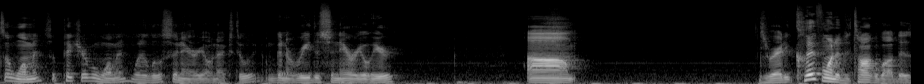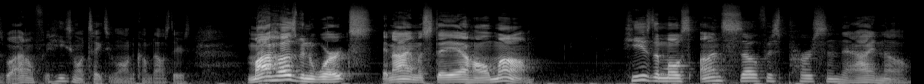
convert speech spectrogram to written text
it's a woman. It's a picture of a woman with a little scenario next to it. I'm gonna read the scenario here. Um, you ready? Cliff wanted to talk about this, but I don't. He's gonna take too long to come downstairs. My husband works, and I am a stay-at-home mom. He is the most unselfish person that I know.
